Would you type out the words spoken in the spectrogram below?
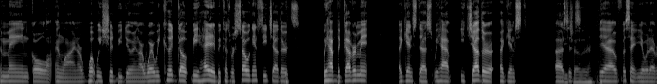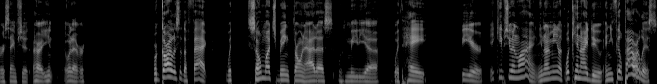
the main goal in line or what we should be doing or where we could go be headed because we're so against each other. It's We have the government against us. We have each other against us. each It's- other. yeah, f- uh, same. Yeah, whatever. Same shit. All right, you, whatever. Regardless of the fact, with so much being thrown at us with media, with hate, fear, it keeps you in line. You know what I mean? Like, what can I do? And you feel powerless.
